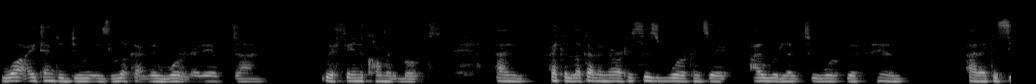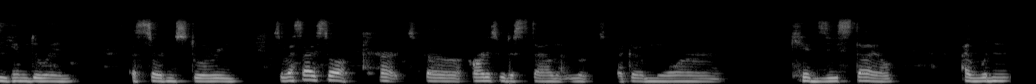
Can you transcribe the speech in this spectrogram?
what I tend to do is look at the work that they have done within comic books. And I could look at an artist's work and say, I would like to work with him. And I could see him doing a certain story. So say I saw Kurt, uh, artist with a style that looked like a more kidsy style. I wouldn't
